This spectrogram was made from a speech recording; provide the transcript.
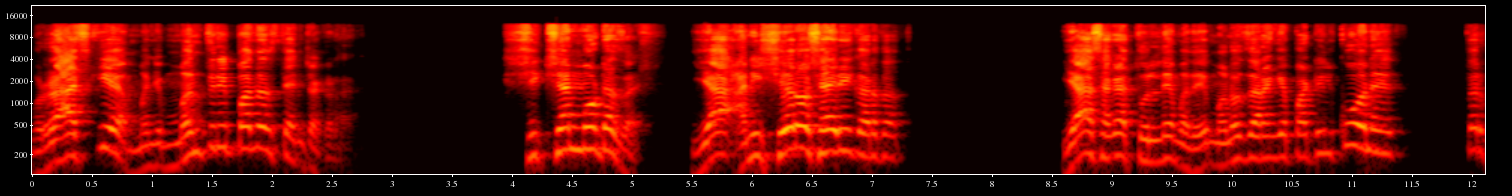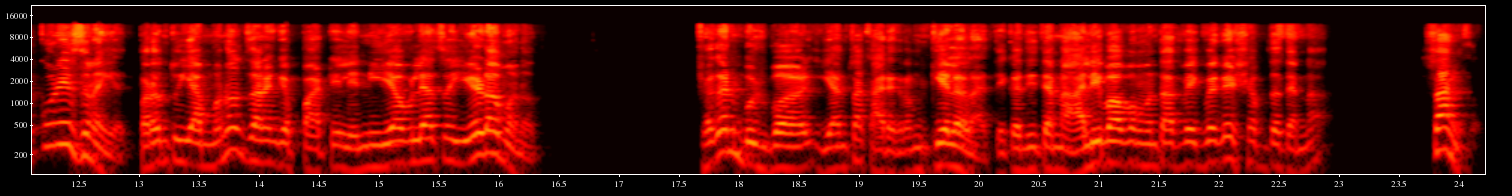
राजकीय म्हणजे मंत्रीपदच त्यांच्याकडे आहे. शिक्षण मोठंच आहे. या आणि शेरोशायरी करतात. या सगळ्या तुलनेमध्ये मनोज जारांगे पाटील कोण आहेत? तर कुणीच नाही आहेत. परंतु या मनोज जारांगे पाटील यांनी येवल्याचं येडं म्हणत. छगन भुजबळ यांचा कार्यक्रम केलेला आहे. ते कधी त्यांना अलिबाबा म्हणतात वेगवेगळे शब्द त्यांना सांगतो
